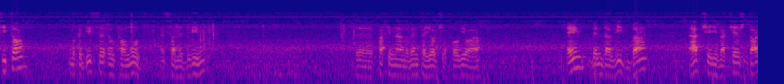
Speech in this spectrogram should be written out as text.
Cito lo que dice el Talmud en Sanedrin, eh, página 98, folio A. En Ben David ba עד שיבקש דג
